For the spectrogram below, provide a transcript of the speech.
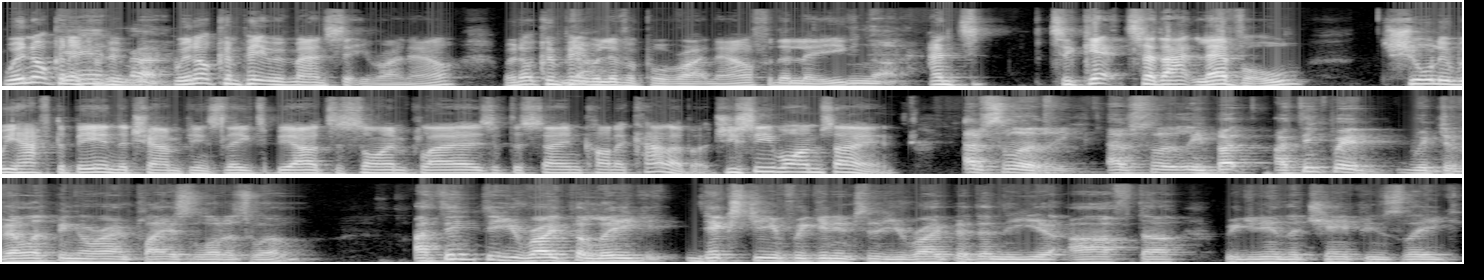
we're not going to Yeah, compete. no. We're not competing with Man City right now. We're not competing No. with Liverpool right now for the league. No. And to, to get to that level, surely we have to be in the Champions League to be able to sign players of the same kind of caliber. Do you see what I'm saying? Absolutely, absolutely. But I think we're we're developing our own players a lot as well. I think the Europa League next year, if we get into the Europa, then the year after we get in the Champions League,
